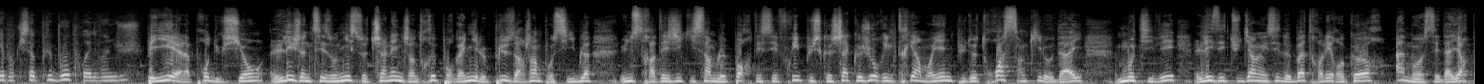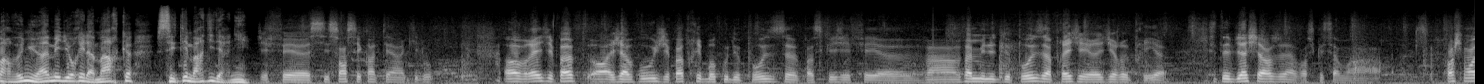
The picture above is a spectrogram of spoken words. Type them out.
et pour qu'il soit plus beau pour être vendu. Payés à la production, les jeunes saisonniers se challengent entre eux pour gagner le plus d'argent possible. Une stratégie qui semble porter ses fruits puisque chaque jour ils trient en moyenne plus de 300 kilos d'ail. Motivés, les étudiants essaient de battre les records. Amos est d'ailleurs parvenu à améliorer la marque. C'était mardi dernier. J'ai fait euh, 651 kilos. En vrai, j'ai pas, oh, j'avoue, j'ai pas pris beaucoup de pauses euh, parce que j'ai fait euh, 20, 20 minutes de pause. Après, j'ai repris. euh. C'était bien chargé hein, parce que ça m'a. Franchement,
